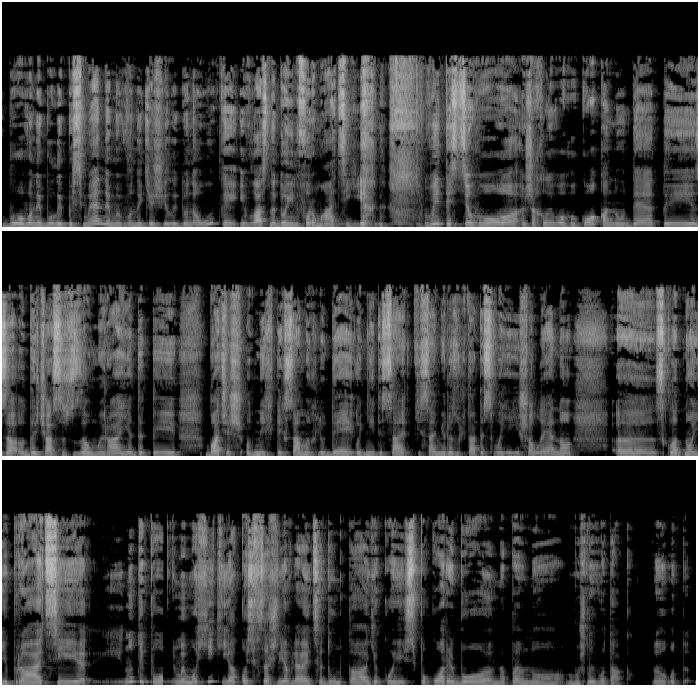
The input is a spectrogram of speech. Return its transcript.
бо вони були письменними, вони тяжіли до науки і, власне, до інформації. Вийти з цього жахливого кокону, де ти де час завмирає, де ти бачиш одних тих самих людей, одні ті, самі результати своєї шалено е, складної праці. Ну, типу, мимохідь якось все ж з'являється думка якоїсь покори, бо напевно, можливо, так. Е, От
